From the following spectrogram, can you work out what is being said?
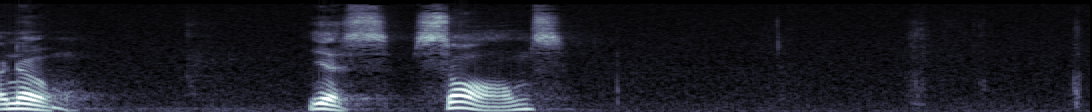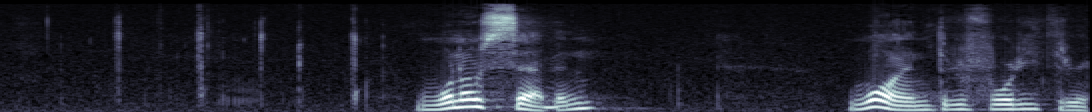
Or no. Yes, Psalms 107, 1 through 43.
